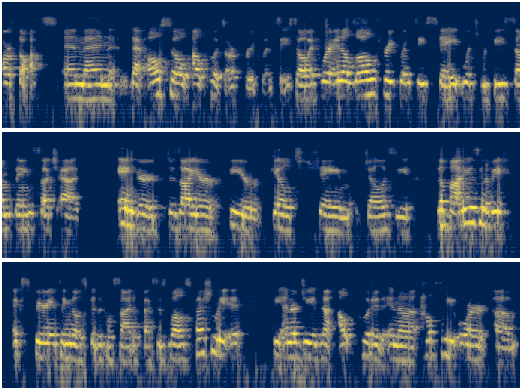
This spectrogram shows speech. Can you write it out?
our thoughts, and then that also outputs our frequency. So if we're in a low frequency state, which would be something such as anger, desire, fear, guilt, shame, jealousy, the body is going to be experiencing those physical side effects as well, especially if the energy is not outputted in a healthy or um,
